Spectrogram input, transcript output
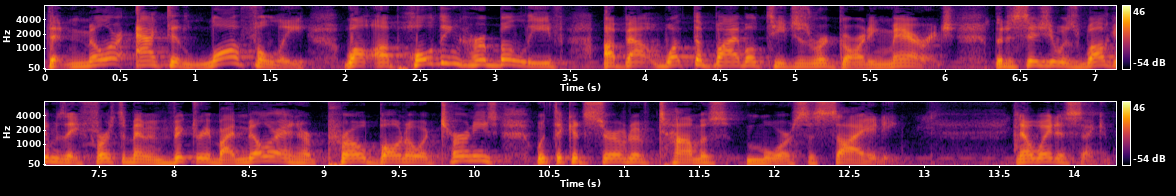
that Miller acted lawfully while upholding her belief about what the Bible teaches regarding marriage. The decision was welcomed as a First Amendment victory by Miller and her pro bono attorneys with the conservative Thomas More Society. Now, wait a second.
